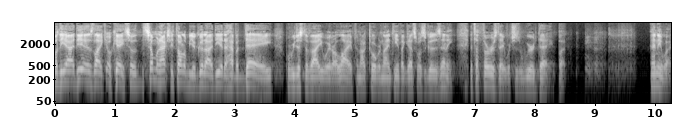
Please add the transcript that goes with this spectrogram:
But the idea is like, okay, so someone actually thought it would be a good idea to have a day where we just evaluate our life. And October 19th, I guess, was as good as any. It's a Thursday, which is a weird day. But anyway.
